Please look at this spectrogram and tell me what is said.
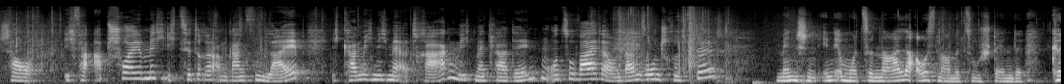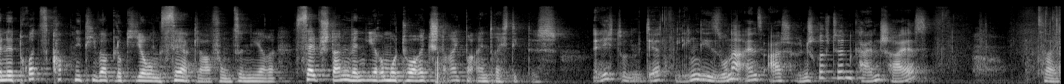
Schau, ich verabscheue mich, ich zittere am ganzen Leib, ich kann mich nicht mehr ertragen, nicht mehr klar denken und so weiter. Und dann so ein Schriftbild? Menschen in emotionale Ausnahmezustände können trotz kognitiver Blockierung sehr klar funktionieren. Selbst dann, wenn ihre Motorik stark beeinträchtigt ist. Echt? Und mit der legen die so eine 1a Schönschrift hin? Keinen Scheiß? Zeig.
